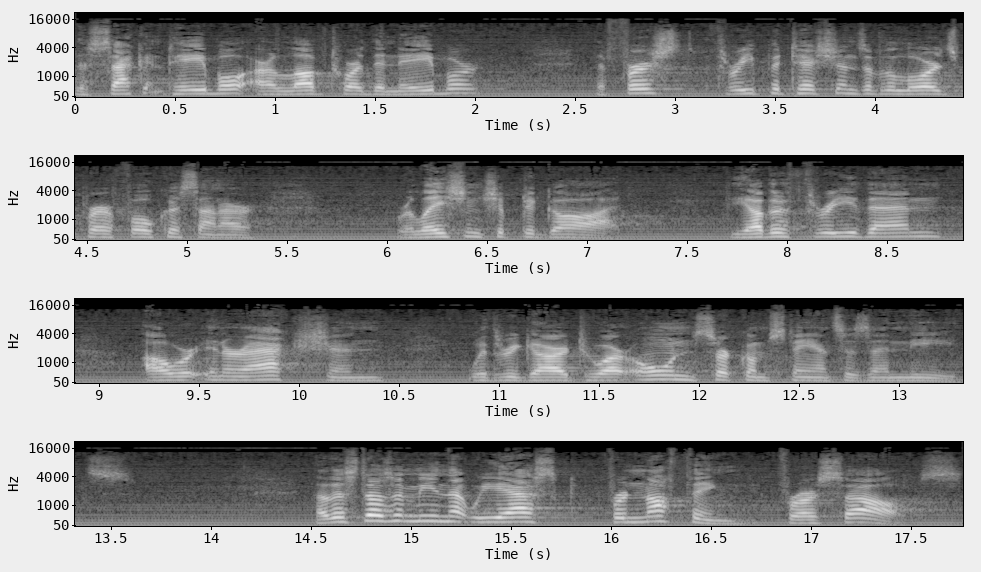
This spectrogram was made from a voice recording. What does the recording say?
the second table, our love toward the neighbor, the first three petitions of the Lord's Prayer focus on our relationship to God. The other three, then, our interaction with regard to our own circumstances and needs. Now, this doesn't mean that we ask for nothing for ourselves,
